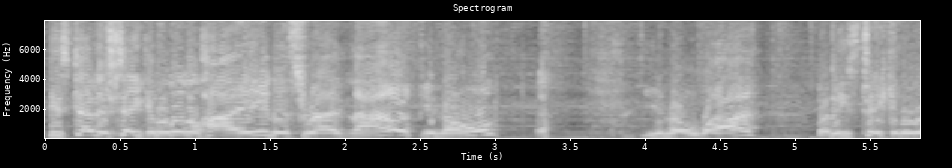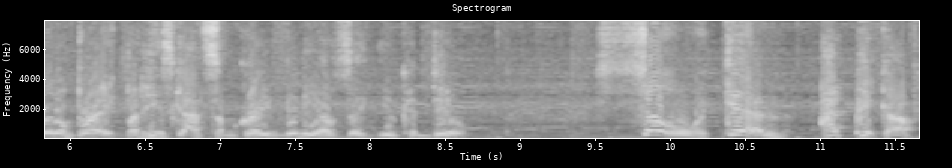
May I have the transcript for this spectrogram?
He's kind of taking a little hiatus right now, if you know him. you know why? But he's taking a little break, but he's got some great videos that you can do. So again, I pick up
